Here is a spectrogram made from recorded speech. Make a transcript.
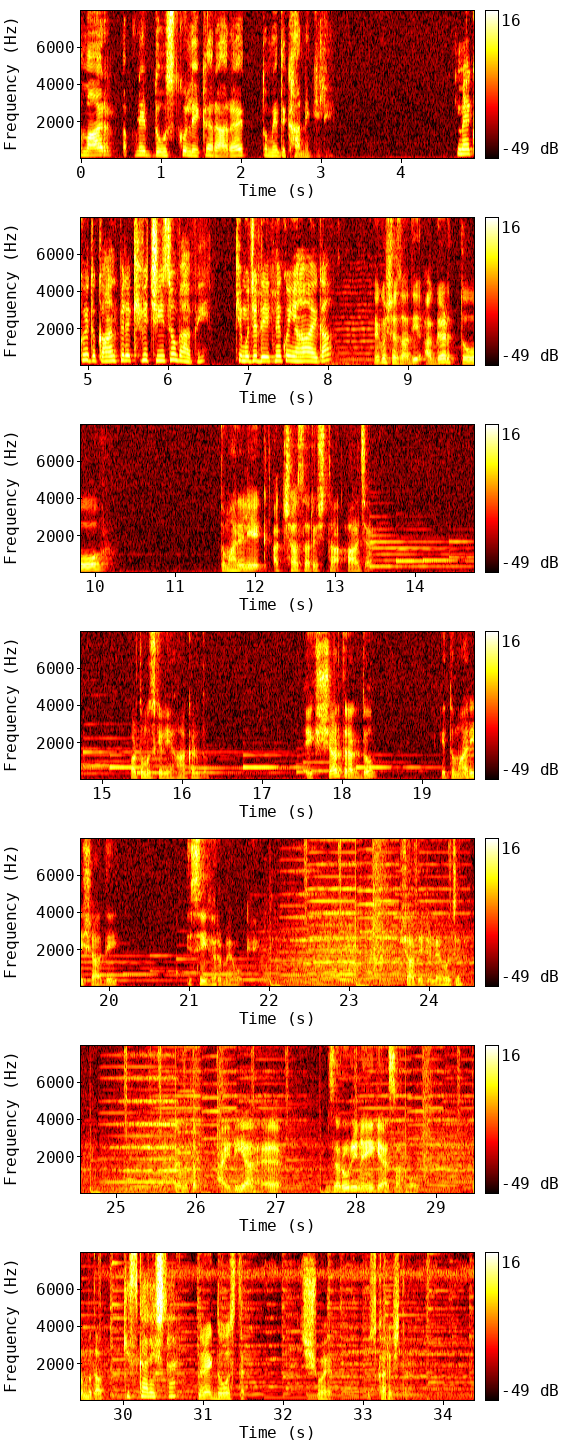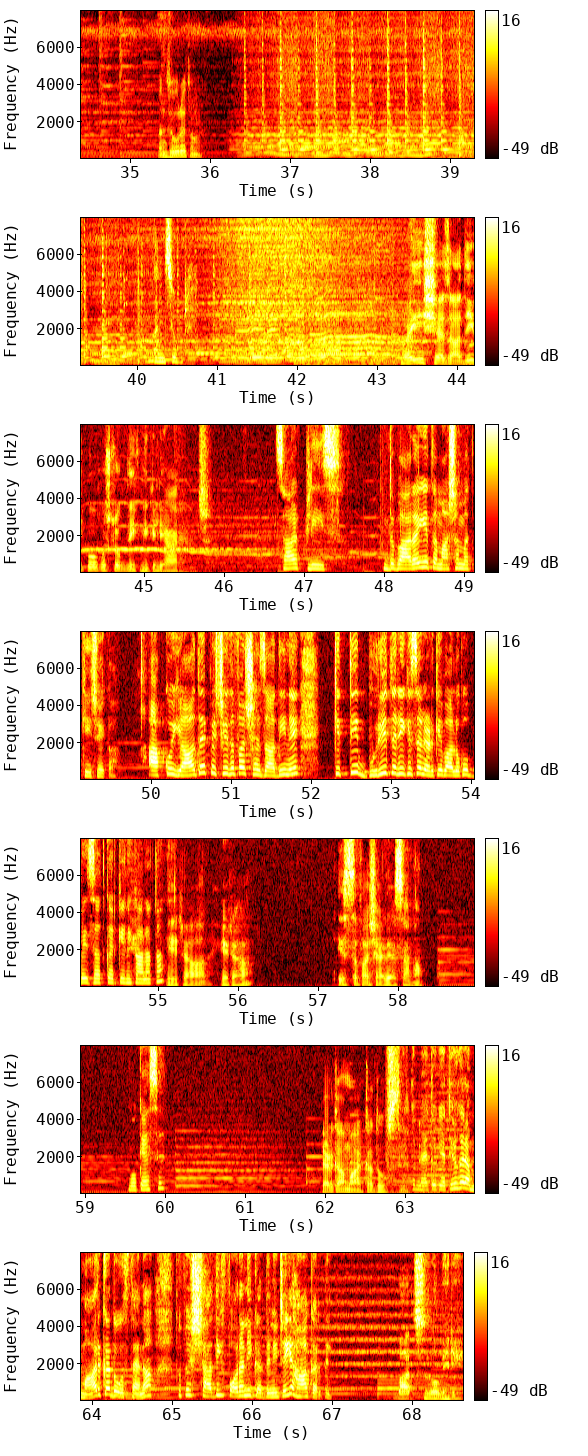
अमार अपने दोस्त को लेकर आ रहा है तुम्हें दिखाने के लिए। मैं कोई दुकान पे रखी हुई चीज़ हूँ भाभी कि मुझे देखने को यहाँ आएगा? देखो शहजादी अगर तो तुम्हारे लिए एक अच्छा सा रिश्ता आ जाए और तुम उसके लिए हाँ कर दो। एक शर्त रख दो कि तुम्हारी शादी इसी घर में होगी। शादी डिले हो जाए। अरे मतलब आइडिया है ज़रूरी नहीं कि ऐसा हो। तुम बताओ। किसका रिश्ता है? मेरा एक दोस्त है शोएब। उसका रिश्ता है। मंजूर है तुम्हें? मंजूर। भाई शहजादी को कुछ लोग देखने के लिए आ रहे हैं आज। सर प्लीज़ दोबारा ये तमाशा मत कीजिएगा। आपको याद है पिछली दफ़ा शहजादी ने कितनी बुरी तरीके से लड़के वालों को बेइज्जत करके निकाला था? हेरा हेरा। इस दफ़ा शायद ऐसा ना हो। वो कैसे? लड़का मार का दोस्त है। तो मैं तो कहती हूँ अगर अमार का दोस्त है ना तो फिर शादी फ़ौरन ही कर देनी चाहिए। हाँ कर दें। बात सुनो मेरी।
